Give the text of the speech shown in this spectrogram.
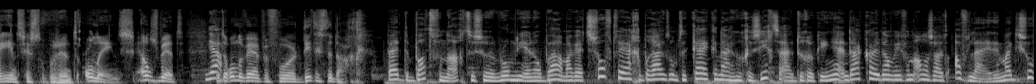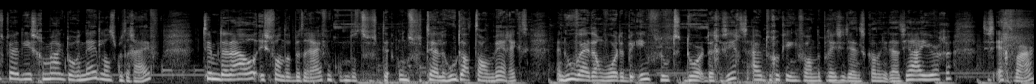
62% oneens. Elsbeth, ja. de onderwerpen voor Dit is de Dag. Bij het debat vannacht tussen Romney en Obama werd software gebruikt... om te kijken naar hun gezichtsuitdrukkingen. En daar kan je dan weer van alles uit afleiden. Maar die software die is gemaakt door een Nederlands bedrijf. Tim Den Uyl is van dat bedrijf en komt ons vertellen hoe dat dan werkt... en hoe wij dan worden beïnvloed door de gezichtsuitdrukking van de presidentskandidaat. Ja, Jurgen, het is echt waar.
